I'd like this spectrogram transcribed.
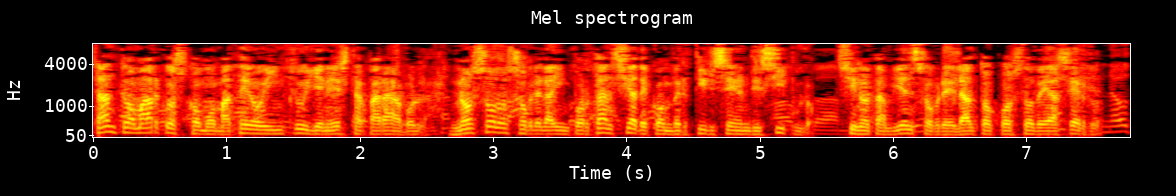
tanto Marcos como Mateo incluyen esta parábola, no solo sobre la importancia de convertirse en discípulo, sino también sobre el alto costo de hacerlo.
